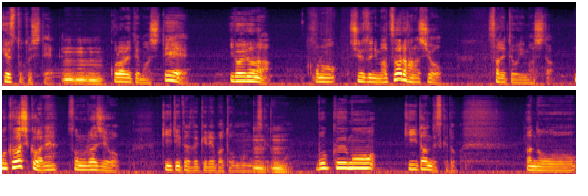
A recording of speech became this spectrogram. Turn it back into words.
ゲストとして来られてましていろいろなこのシューズにまつわる話をされておりました、まあ、詳しくはねそのラジオ聞いていただければと思うんですけども、うんうん。僕も聞いたんですけどあのー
